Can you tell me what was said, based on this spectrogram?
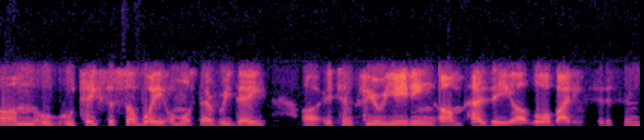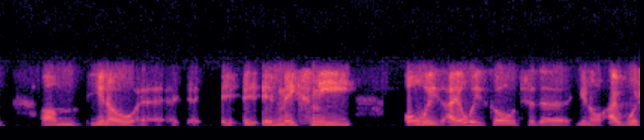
um, who, who takes the subway almost every day. Uh, it's infuriating um, as a uh, law-abiding citizen. Um, you know, it, it, it makes me always. I always go to the. You know, I wish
